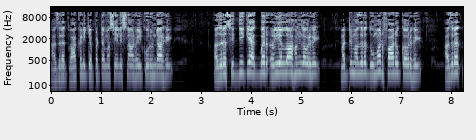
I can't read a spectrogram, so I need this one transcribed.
ஹசரத் வாக்களிக்கப்பட்ட மசீல் இஸ்லாம் அவர்கள் கூறுகின்றார்கள் ஹசரத் சித்திகே அக்பர் அலி அல்லாஹன் அவர்கள் மற்றும் ஹசரத் உமர் ஃபாரூக் அவர்கள் ஹசரத்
